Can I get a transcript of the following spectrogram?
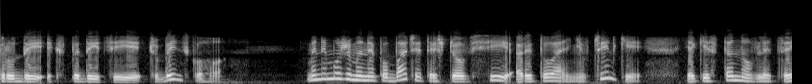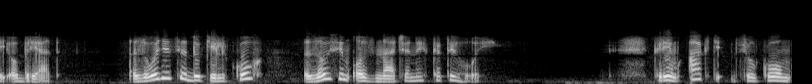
труди експедиції Чубинського, ми не можемо не побачити, що всі ритуальні вчинки, які становлять цей обряд, зводяться до кількох зовсім означених категорій. Крім актів цілком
